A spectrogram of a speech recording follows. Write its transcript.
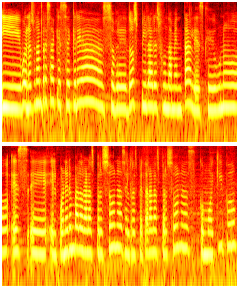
Y bueno, es una empresa que se crea sobre dos pilares fundamentales, que uno es eh, el poner en valor a las personas, el respetar a las personas como equipo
